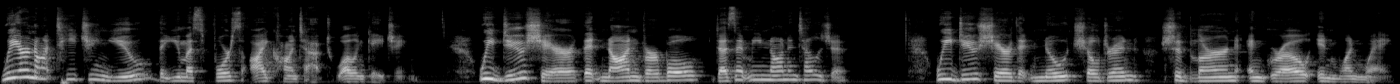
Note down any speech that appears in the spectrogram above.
We are not teaching you that you must force eye contact while engaging. We do share that nonverbal doesn't mean non intelligent. We do share that no children should learn and grow in one way,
